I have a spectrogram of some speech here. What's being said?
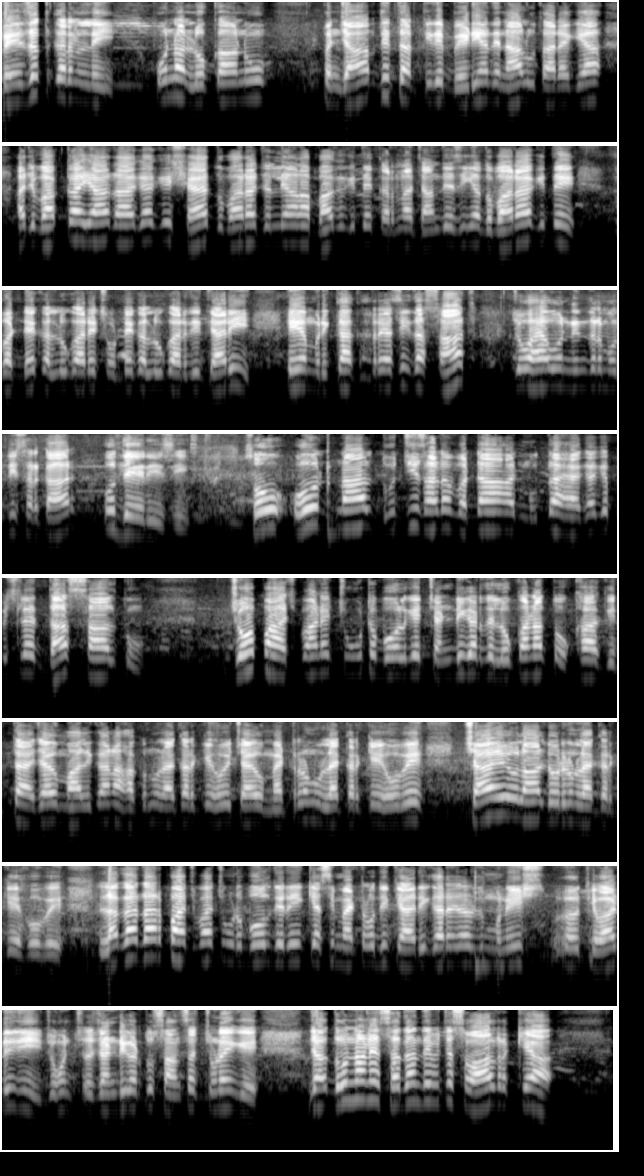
ਬੇਇੱਜ਼ਤ ਕਰਨ ਲਈ ਉਹਨਾਂ ਲੋਕਾਂ ਨੂੰ ਪੰਜਾਬ ਦੀ ਧਰਤੀ ਦੇ ਬੇੜੀਆਂ ਦੇ ਨਾਲ ਉਤਾਰਿਆ ਗਿਆ। ਅੱਜ ਵਾਕਾ ਯਾਦ ਆ ਗਿਆ ਕਿ ਸ਼ਾਇਦ ਦੁਬਾਰਾ ਜੱਲਿਆਂਵਾਲਾ ਬਾਗ ਕਿਤੇ ਕਰਨਾ ਚਾਹੁੰਦੇ ਸੀ ਜਾਂ ਦੁਬਾਰਾ ਕਿਤੇ ਵੱਡੇ ਕੱਲੂਕਾਰੇ, ਛੋਟੇ ਕੱਲੂਕਾਰੇ ਦੀ ਤਿਆਰੀ ਇਹ ਅਮਰੀਕਾ ਕਰ ਰਿਹਾ ਸੀ। ਦਾ ਸਾਥ ਜੋ ਹੈ ਉਹ ਨਰਿੰਦਰ ਮੋਦੀ ਸਰਕਾਰ ਉਹ ਦੇ ਰਹੀ ਸੀ। ਸੋ ਉਹ ਨਾਲ ਦੂਜੀ ਸਾਡਾ ਵੱਡਾ ਮੁੱਦਾ ਹੈਗਾ ਕਿ ਪਿਛਲੇ 10 ਸਾਲ ਤੋਂ ਜੋ ਭਾਜਪਾ ਨੇ ਝੂਠ ਬੋਲ ਕੇ ਚੰਡੀਗੜ੍ਹ ਦੇ ਲੋਕਾਂ ਨਾਲ ਧੋਖਾ ਕੀਤਾ ਹੈ, ਚਾਹੇ ਉਹ ਮਾਲਿਕਾਨਾ ਹੱਕ ਨੂੰ ਲੈ ਕਰਕੇ ਹੋਵੇ, ਚਾਹੇ ਉਹ ਮੈਟਰੋ ਨੂੰ ਲੈ ਕਰਕੇ ਹੋਵੇ, ਚਾਹੇ ਉਹ ਲਾਲ ਡੋਰੇ ਨੂੰ ਲੈ ਕਰਕੇ ਹੋਵੇ। ਲਗਾਤਾਰ ਭਾਜਪਾ ਝੂਠ ਬੋਲਦੀ ਰਹੀ ਕਿ ਅਸੀਂ ਮੈਟਰੋ ਦੀ ਤਿਆਰੀ ਕਰ ਰਹੇ ਹਾਂ ਮਨੀਸ਼ ਤਿਵਾੜੀ ਜੀ, ਜੋ ਹੁਣ ਚੰਡੀਗੜ੍ਹ ਤੋਂ ਸੰਸਦ ਚੁਣੇਗੇ ਜਦ ਉਹਨਾਂ ਨੇ ਸਦਨ ਦੇ ਵਿੱਚ ਸਵਾਲ ਰੱਖਿਆ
